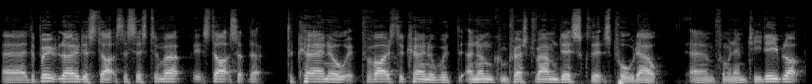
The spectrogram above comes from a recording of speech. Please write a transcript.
Uh, the bootloader starts the system up. It starts up the kernel. It provides the kernel with an uncompressed RAM disk that's pulled out um, from an MTD block.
